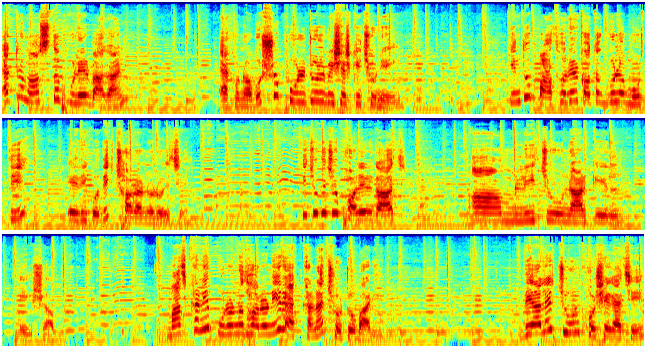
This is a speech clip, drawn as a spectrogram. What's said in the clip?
একটা মস্ত ফুলের বাগান। এখন অবশ্য ফুল টুল বিশেষ কিছু নেই। কিন্তু পাথরের কতকগুলো মূর্তি এদিক ওদিক ছড়ানো রয়েছে। কিছু কিছু ফলের গাছ, আম, লিচু, নারকেল, এইসব। মাঝখানে পুরনো ধরনের একখানা ছোট বাড়ি। দেয়ালের চুন খসে গেছে।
